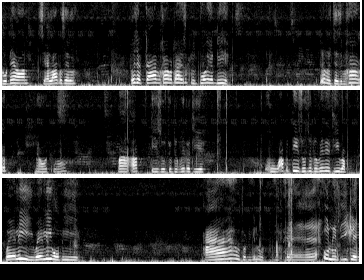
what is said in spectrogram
หลุดแน่นอนแสนล้านเปอร์เซ็นต์เฮ้ยจัดการเข้ามาได้สักหนึ่งตัวก็ยังดีเรื่องเจ็ดสิบห้าก็ไม่เอาไว้กูเนาะมาอัพตีศูนย์จุดหนึ่งวินาทีโหอัพไปตีศูนย์จุดหนึ่งวินาทีแบบเวลี่เวลี่โอพีอ้าวตัวนี้หลุดอีกแล้วหลุดอีกแล้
